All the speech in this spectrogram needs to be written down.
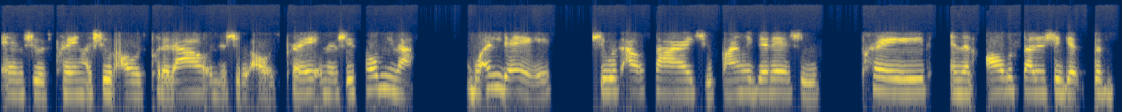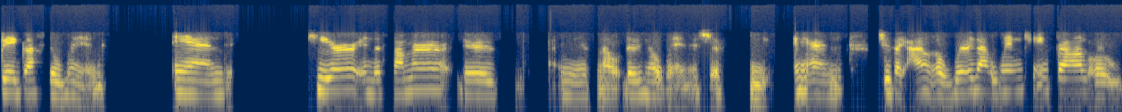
and she was praying like she would always put it out and then she would always pray. And then she told me that one day she was outside, she finally did it, she prayed, and then all of a sudden she gets this big gust of wind. And here in the summer, there's I mean it's no there's no wind, it's just heat. And she's like, I don't know where that wind came from or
